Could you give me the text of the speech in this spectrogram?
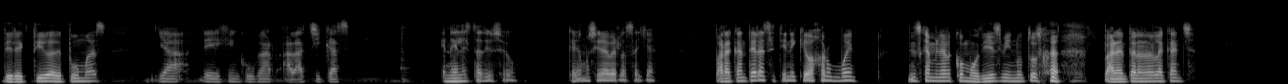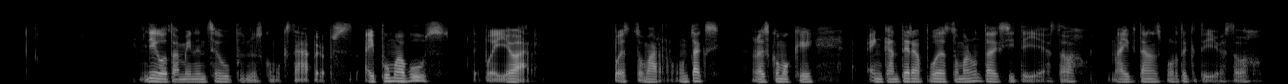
directiva de Pumas, ya dejen jugar a las chicas en el Estadio SEO. Queremos ir a verlas allá. Para cantera se tiene que bajar un buen. Tienes que caminar como 10 minutos para entrar a la cancha. Digo, también en CEU, pues no es como que está, pero pues hay Puma Bus, te puede llevar. Puedes tomar un taxi. No es como que en cantera puedas tomar un taxi y te llegue hasta abajo. Hay transporte que te lleve hasta abajo.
